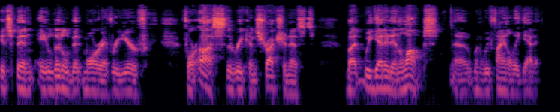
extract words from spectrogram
it's been a little bit more every year for us, the reconstructionists, but we get it in lumps uh, when we finally get it.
